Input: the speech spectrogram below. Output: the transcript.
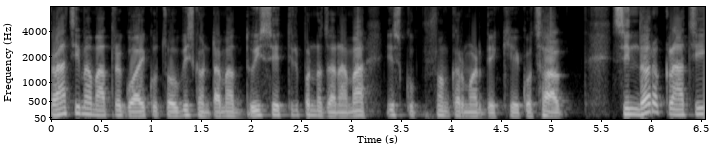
कराँचीमा मात्र गएको चौबिस घण्टामा दुई सय त्रिपन्नजनामा यसको सङ्क्रमण देखिएको छ। सिन्ध र क्राँची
